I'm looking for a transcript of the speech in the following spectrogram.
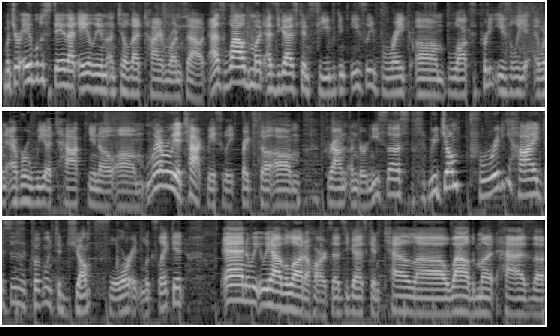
But you're able to stay that alien until that time runs out. As Wild Mutt, as you guys can see, we can easily break um, blocks pretty easily whenever we attack, you know, um, whenever we attack, basically. It breaks the um, ground underneath us. We jump pretty high. This is equivalent to jump 4, it looks like it. And we, we have a lot of hearts. As you guys can tell, uh, Wild Mutt has uh,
